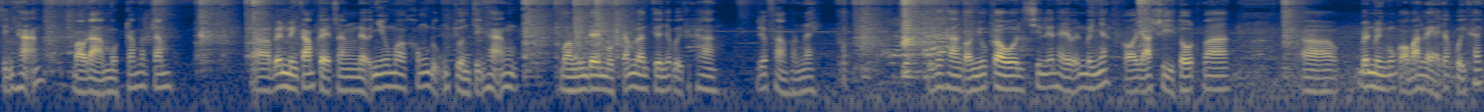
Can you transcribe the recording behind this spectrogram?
chính hãng bảo đảm 100% à, bên mình cam kết rằng nếu như mà không đúng chuẩn chính hãng bọn mình đền 100 lần tiền cho quý khách hàng riêng sản phẩm này. Quý khách hàng có nhu cầu xin liên hệ với bên mình nhé có giá trị tốt và à, bên mình cũng có bán lẻ cho quý khách.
